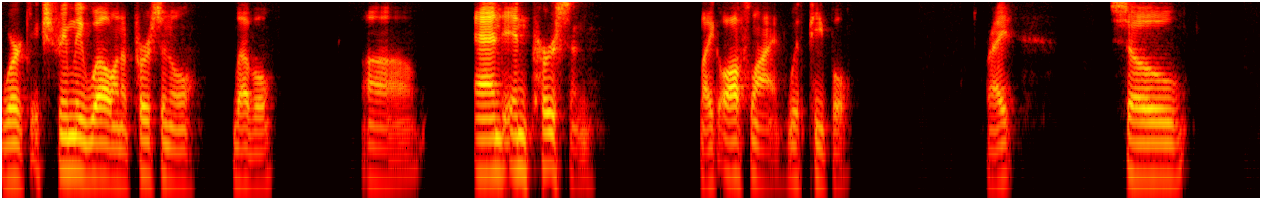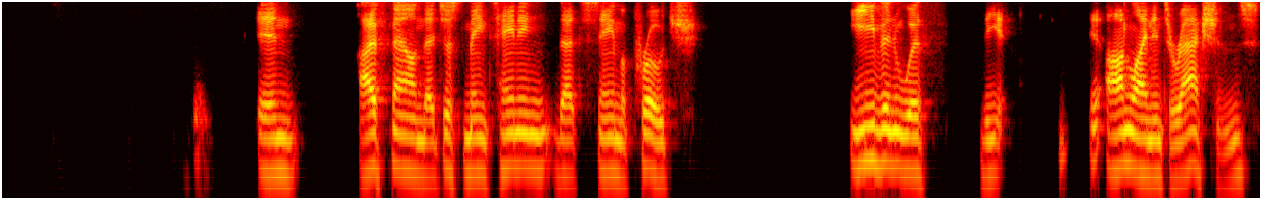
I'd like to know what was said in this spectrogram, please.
work extremely well on a personal level um, and in person, like offline with people, right? So, and I've found that just maintaining that same approach, even with the online interactions,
